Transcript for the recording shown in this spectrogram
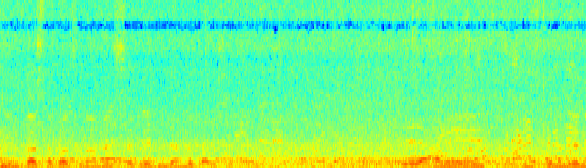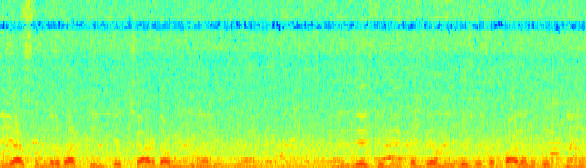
तीन तासापासून आम्ही सगळे दिव्यांग पाहू शकतो आम्ही मुख्यमंत्र्यांनी या संदर्भात तीन ते चार डाव मिटिंगा घेतल्या. निर्देश दिले पण त्या निर्देशाचं पालन होत नाही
